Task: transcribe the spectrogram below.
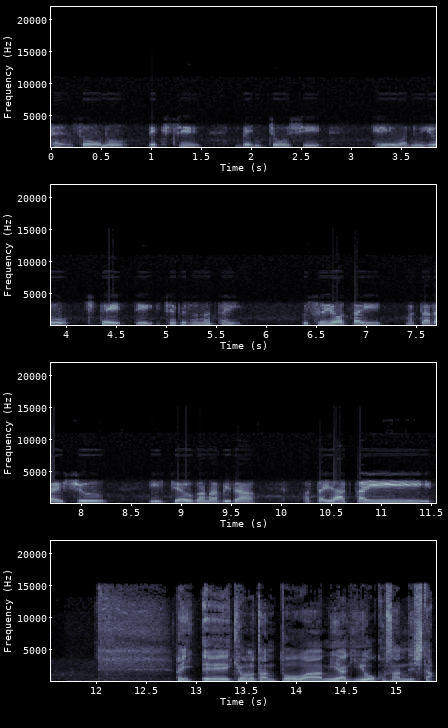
戦争の歴史勉強し、平和の言う地底っていちゃびらなたい。うすよたい、また来週、いちゃうがなびら、またやったい。はい、えー、今日の担当は宮城陽子さんでした。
